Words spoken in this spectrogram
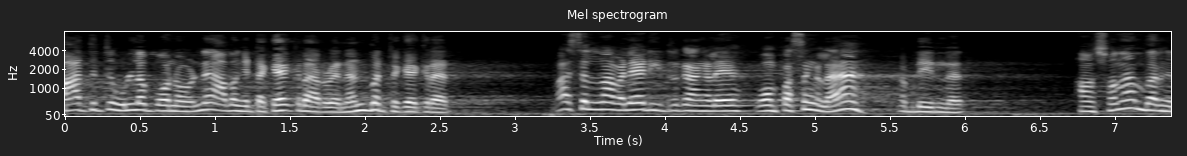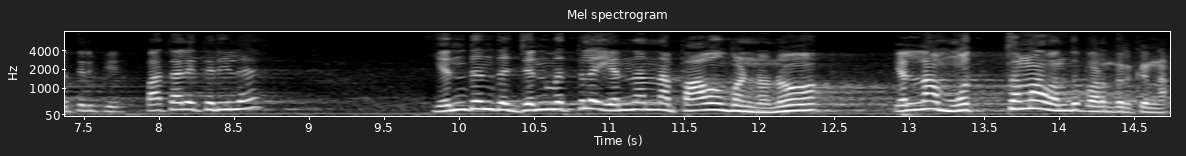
பார்த்துட்டு உள்ளே போன உடனே அவங்ககிட்ட கேட்குறாரு அவருடைய நண்பர்கிட்ட கேட்குறாரு வாசல்லாம் விளையாடிட்டு இருக்காங்களே உன் பசங்களா? அப்படின்னார். அவன் சொன்னான் பாருங்க திருப்பி. பார்த்தாலே தெரியல? எந்தெந்த ஜென்மத்தில் என்னென்ன பாவம் பண்ணணும் எல்லாம் மொத்தமாக வந்து பிறந்திருக்குன்னா.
